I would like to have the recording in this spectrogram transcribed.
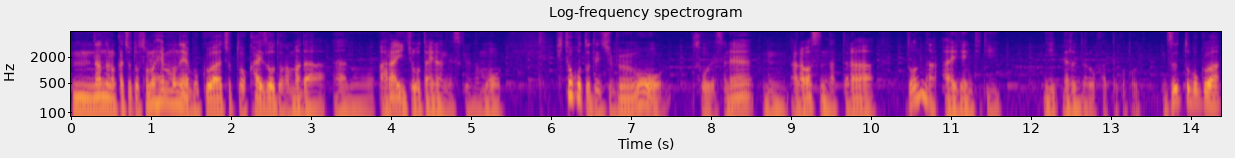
うん、何なのかちょっとその辺もね僕はちょっと解像度がまだあの荒い状態なんですけれども一言で自分をそうですね、うん、表すんだったらどんなアイデンティティになるんだろうかってことをずっと僕は、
